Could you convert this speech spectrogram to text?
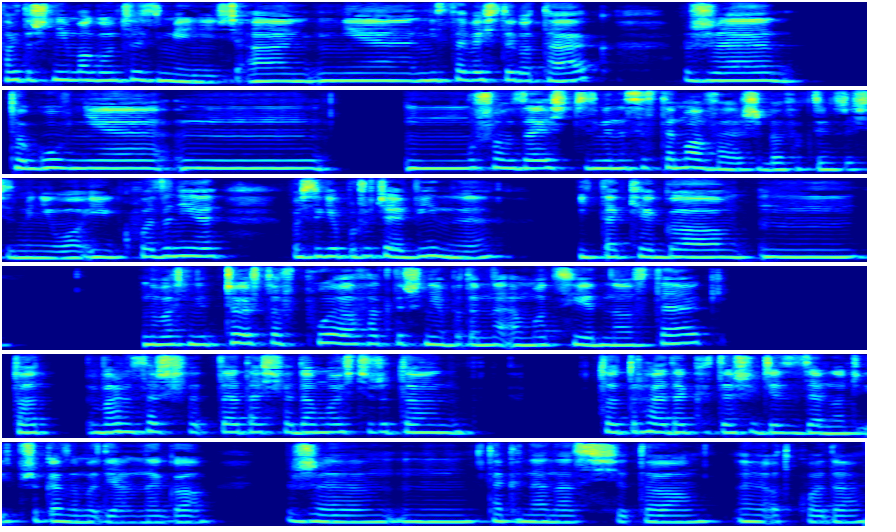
faktycznie mogą coś zmienić, a nie, nie stawia się tego tak, że to głównie mm, muszą zajść zmiany systemowe, żeby faktycznie coś się zmieniło. I kładzenie właśnie takiego poczucia winy i takiego mm, no właśnie czegoś, co wpływa faktycznie potem na emocje jednostek, to ważna jest ta, ta świadomość, że to, to trochę tak też idzie z zewnątrz i z przekazu medialnego, że mm, tak na nas się to y, odkłada.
